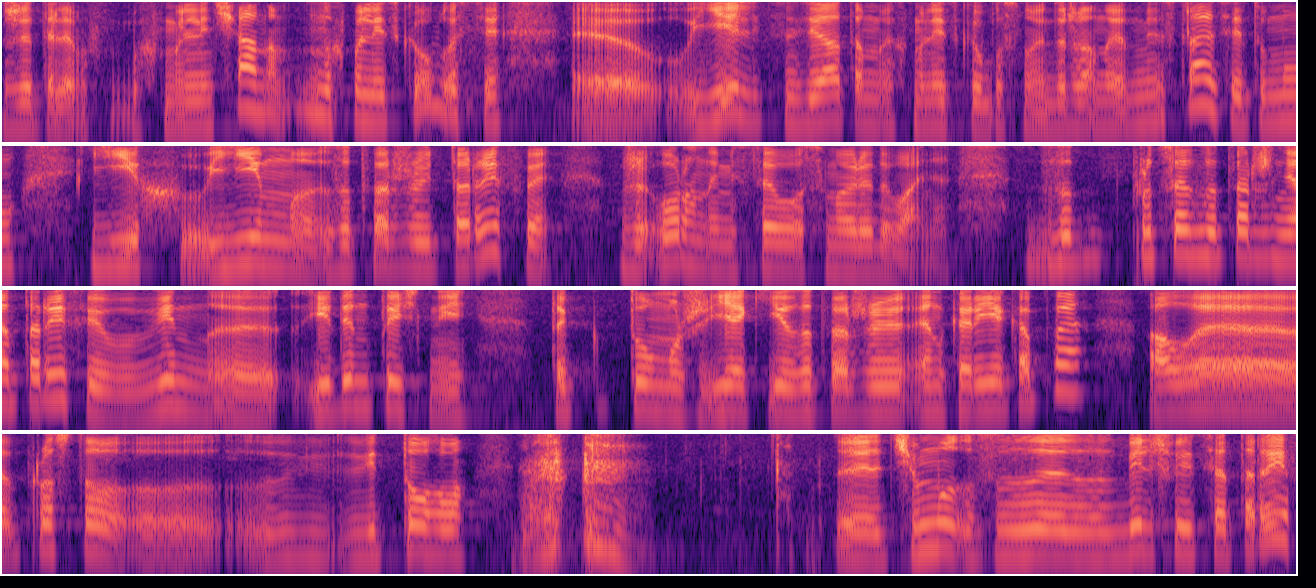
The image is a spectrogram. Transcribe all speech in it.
жителям хмельничанам, ну, Хмельницької області, е, є ліцензіатами Хмельницької обласної державної адміністрації, тому їх, їм затверджують тарифи вже органи місцевого самоврядування. За- Процес затвердження тарифів він е, ідентичний так тому ж, як і затверджує НКРЄКП, але просто е, від того, е, чому збільшується тариф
